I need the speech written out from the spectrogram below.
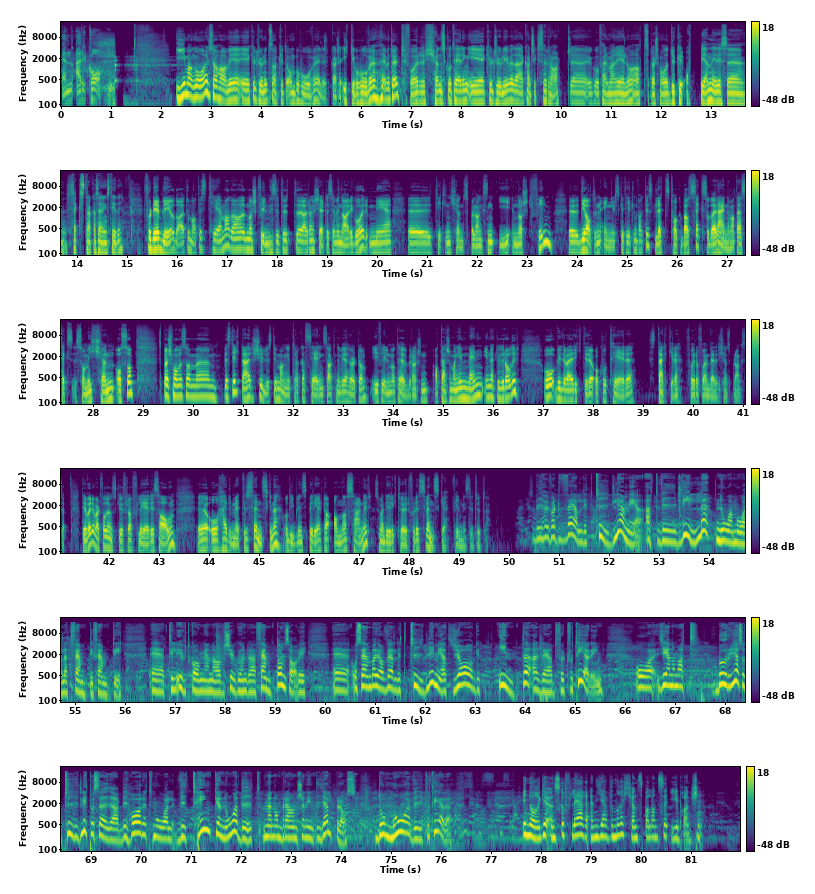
NRK. I mange år så har vi i Kulturnytt snakket om behovet, eller kanskje ikke behovet eventuelt, for kjønnskvotering i kulturlivet. Det er kanskje ikke så rart, eh, Ugo Fermariello, at spørsmålet dukker opp igjen i disse sextrakasseringstider? For det ble jo da automatisk tema da Norsk Filminstitutt eh, arrangerte seminar i går med uh, tittelen 'Kjønnsbalansen i norsk film'. Uh, de valgte den engelske tittelen, faktisk. 'Let's talk about sex', og da regner med at det er sex som i kjønn også. Spørsmålet som uh, ble stilt, er skyldes de mange trakasseringssakene vi har hørt om i film- og TV-bransjen, at det er så mange menn i nøkkelroller? Og vil det være riktigere å kvotere sterkere for å få en bedre kjønnsbalanse. Det var i hvert fall ønsket fra flere i salen, og herme etter svenskene. Og de ble inspirert av Anna Serner, som er direktør for det svenske filminstituttet. Så vi har vært veldig tydelige med at vi ville nå målet 50-50 eh, til utgangen av 2015, sa vi. Eh, og sen var jeg veldig tydelig med at jeg ikke er redd for kvotering. Og gjennom å börja så tydligt si at vi har et mål, vi tänker nå dit men om bransjen ikke hjelper oss, da må vi kvotere. I Norge ønsker flere en jevnere kjønnsbalanse i bransjen.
